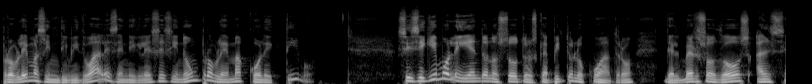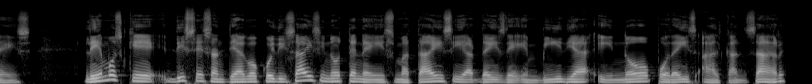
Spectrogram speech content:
problemas individuales en la iglesia, sino un problema colectivo. Si seguimos leyendo nosotros capítulo 4 del verso 2 al 6, leemos que dice Santiago, codizáis y no tenéis, matáis y ardéis de envidia y no podéis alcanzar,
